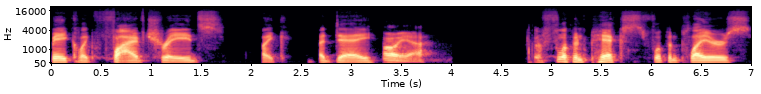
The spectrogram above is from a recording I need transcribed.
make like five trades like a day. Oh yeah. They're flipping picks, flipping players.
